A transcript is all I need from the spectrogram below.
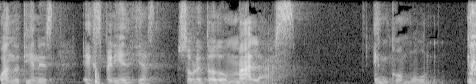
cuando tienes experiencias, sobre todo malas, en común.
